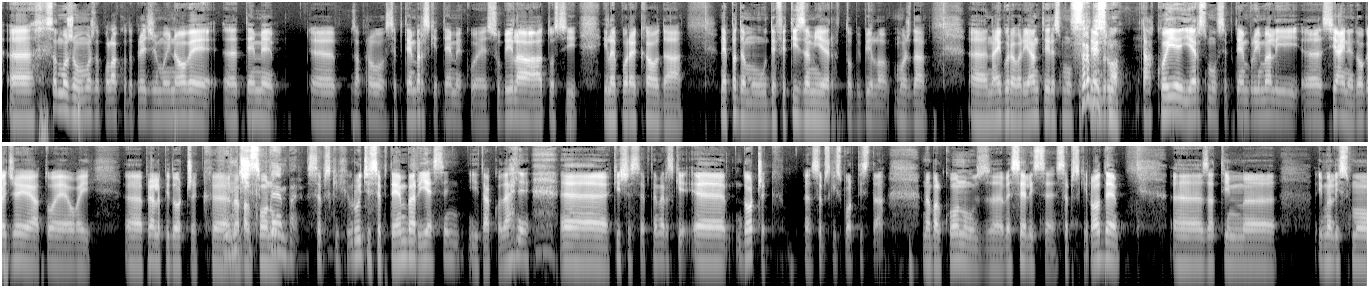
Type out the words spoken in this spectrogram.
Uh, sad možemo možda polako da pređemo i na ove uh, teme uh, zapravo septembarske teme koje su bila, a to si i lepo rekao da ne padamo u defetizam jer to bi bilo možda uh, najgora varijanta jer smo u Srbi septembru... smo. Tako je, jer smo u septembru imali uh, sjajne događaje, a to je ovaj uh, prelepi doček uh, na balkonu septembar. srpskih, rući septembar, jesen i tako dalje, uh, kiše septembarske, uh, doček E, srpskih sportista na balkonu uz Veseli se srpski rode. E, zatim imali smo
